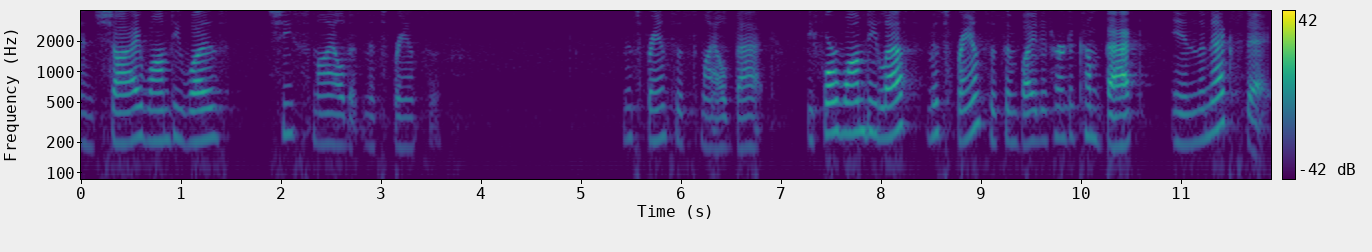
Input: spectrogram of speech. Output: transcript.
and shy Wamdi was, she smiled at Miss Francis. Miss Francis smiled back. Before Wamdi left, Miss Francis invited her to come back in the next day.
